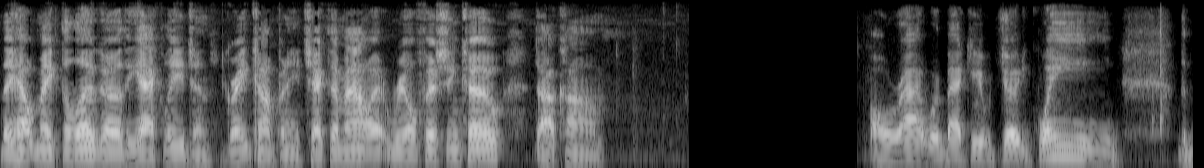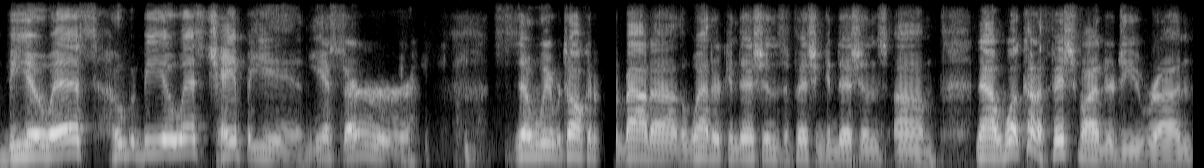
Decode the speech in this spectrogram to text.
They help make the logo of the Yak Legion. Great company. Check them out at realfishingco.com. All right, we're back here with Jody Queen, the BOS Hobie BOS champion. Yes, sir. so we were talking about uh, the weather conditions, the fishing conditions. Um, now, what kind of fish finder do you run?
